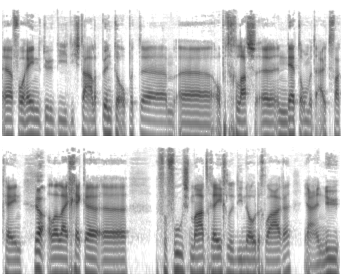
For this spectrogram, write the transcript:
uh, voorheen natuurlijk die, die stalen punten op het, uh, op het glas, een net om het uitvak heen. Allerlei gekke vervoersmaatregelen die nodig waren. Ja, en nu,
